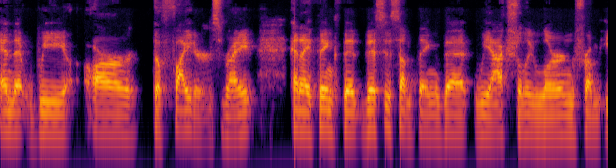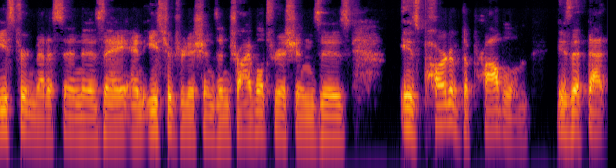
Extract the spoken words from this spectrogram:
and that we are the fighters, right? And I think that this is something that we actually learn from Eastern medicine as a, and Eastern traditions and tribal traditions is, is part of the problem is that that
